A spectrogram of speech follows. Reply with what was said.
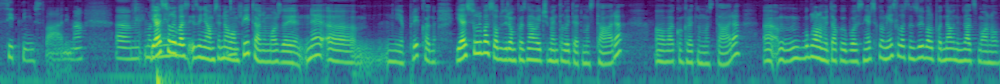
sitnim stvarima. Um, Jesu li vas, izvinjavam se na ovom pitanju, možda je ne, um, nije prikladno, jesu li vas, obzirom poznavajući mentalitet Mostara, ovaj, konkretno Mostara, um, uglavnom je tako i u Bosni i Hercegovini, jesu li vas nazivali pod navodnim znacima ono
